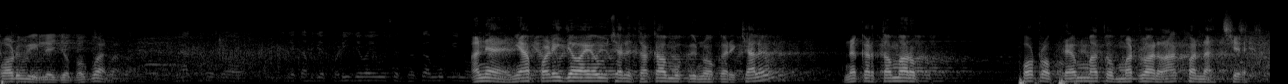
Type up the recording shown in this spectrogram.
પડવી લેજો ભગવાન. અને અહીંયા પડી જવાય એવું છે એટલે મૂકી ન કરે. ખ્યાલ આવ્યો? નકર તમારો ફોટો ફ્રેમમાં તો મઢવા રાખવાના છે.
